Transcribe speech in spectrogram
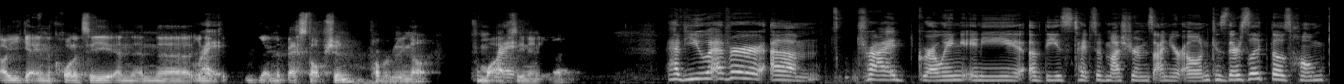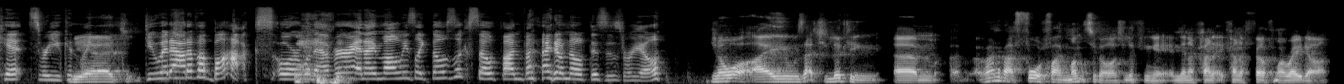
are you getting the quality and and the you Right. know getting the best option? Probably not, from what I've seen anyway. Have you ever um, tried growing any of these types of mushrooms on your own? Because there's like those home kits where you can like Yeah, it's- do it out of a box or whatever. and I'm always like, those look so fun, but I don't know if this is real. You know what? I was actually looking um, around about four or five months ago. I was looking at it, and then I kind of it kind of fell off my radar.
